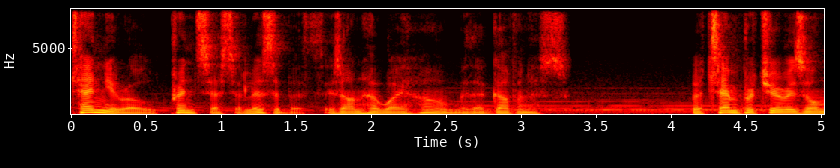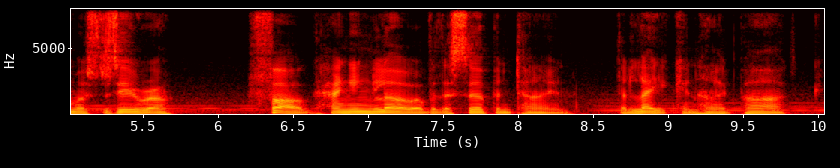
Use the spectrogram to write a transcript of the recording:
10 year old Princess Elizabeth is on her way home with her governess. The temperature is almost zero, fog hanging low over the Serpentine, the lake in Hyde Park.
